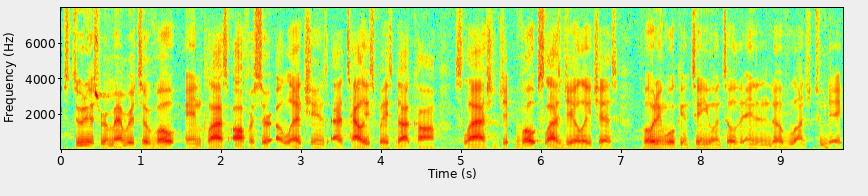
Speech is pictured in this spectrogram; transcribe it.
Students remember to vote in class officer elections at tallyspace.com slash vote slash JLHS. Voting will continue until the end of lunch today.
